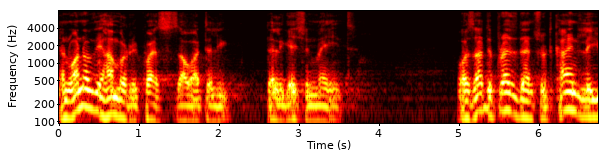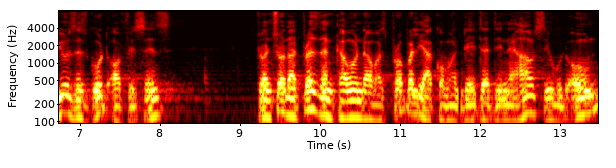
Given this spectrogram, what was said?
And one of the humble requests our dele delegation made was that the president should kindly use his good offices to ensure that President Kaunda was properly accommodated in a house he would own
